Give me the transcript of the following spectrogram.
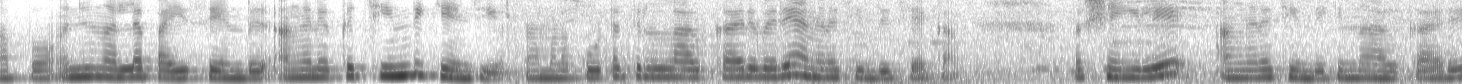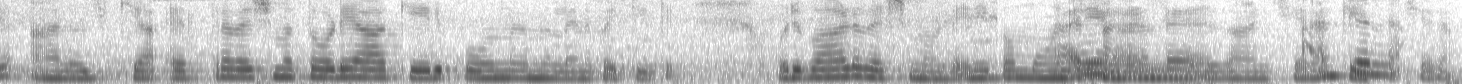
അപ്പോൾ അവന് നല്ല പൈസയുണ്ട്. അങ്ങനെയൊക്കെ ചിന്തിക്കുകയും ചെയ്യും. നമ്മളെ കൂട്ടത്തിലുള്ള ആൾക്കാർ വരെ അങ്ങനെ ചിന്തിച്ചേക്കാം. പക്ഷേങ്കിൽ അങ്ങനെ ചിന്തിക്കുന്ന ആൾക്കാർ ആലോചിക്കുക. എത്ര വിഷമത്തോടെ ആ കയറി പോകുന്നു എന്നുള്ളതിനെ പറ്റിയിട്ട്. ഒരുപാട് വിഷമമുണ്ട്. ഇനിയിപ്പോൾ മോനെ സങ്കടം നിങ്ങൾക്ക് കാണിച്ചു തരാം. കേൾപ്പിച്ചു തരാം.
